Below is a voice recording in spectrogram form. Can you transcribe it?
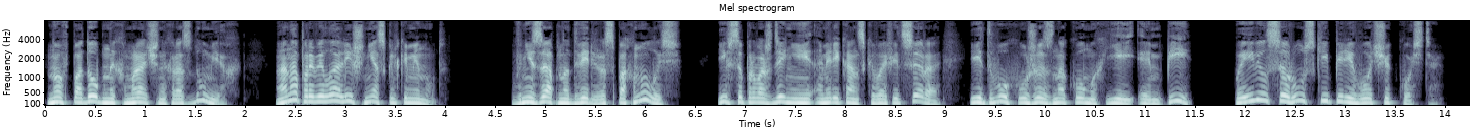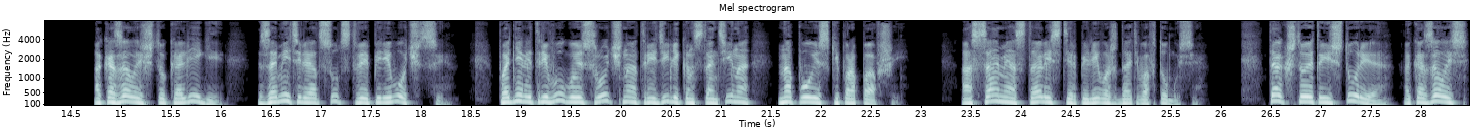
Но в подобных мрачных раздумьях она провела лишь несколько минут. Внезапно дверь распахнулась, и в сопровождении американского офицера и двух уже знакомых ей МП появился русский переводчик Костя. Оказалось, что коллеги заметили отсутствие переводчицы, подняли тревогу и срочно отрядили Константина на поиски пропавшей, а сами остались терпеливо ждать в автобусе. Так что эта история оказалась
